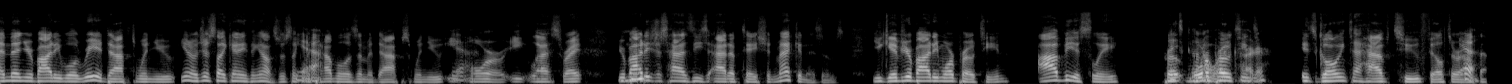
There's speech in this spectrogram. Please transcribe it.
and then your body will readapt when you you know just like anything else just like Yeah. metabolism adapts when you eat Yeah. more or eat less right your Mhm. body just has these adaptation mechanisms you give your body more protein obviously pro- more protein it's going to have to filter Yeah. out that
